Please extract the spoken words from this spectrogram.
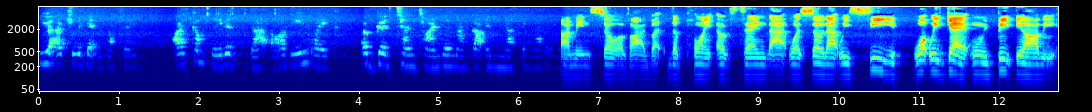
You actually get nothing. I've completed that obby like a good ten times and I've gotten nothing out of it. I mean, so have I, but the point of saying that was so that we see what we get when we beat the obby.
